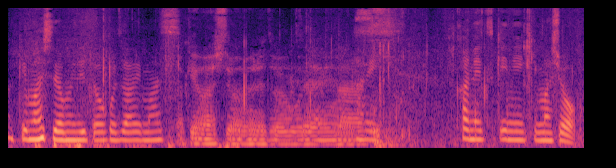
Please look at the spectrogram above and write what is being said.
明けましておめでとうございます。明けましておめでとうございます、はい、鐘つきに行きましょう。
